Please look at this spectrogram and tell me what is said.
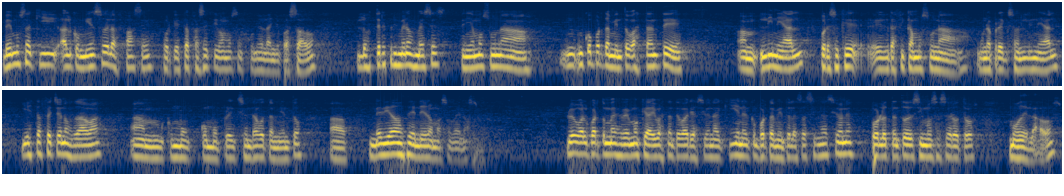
vemos aquí al comienzo de la fase, porque esta fase activamos en junio del año pasado, los tres primeros meses teníamos una, un comportamiento bastante um, lineal, por eso es que eh, graficamos una, una, predicción lineal, y esta fecha nos daba um, como, como predicción de agotamiento a mediados de enero más o menos. Luego al cuarto mes vemos que hay bastante variación aquí en el comportamiento de las asignaciones, por lo tanto decimos hacer otros modelados.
